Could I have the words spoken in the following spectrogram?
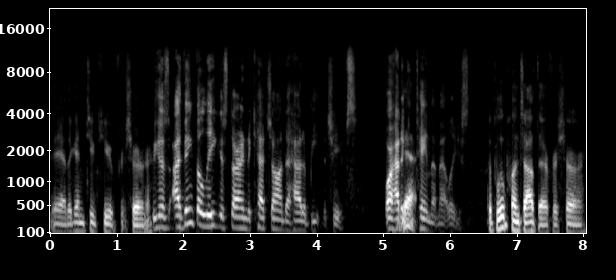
Yeah, they're getting too cute for sure. because I think the league is starting to catch on to how to beat the Chiefs or how to Yeah. contain them at least. The blueprint's out there for sure.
